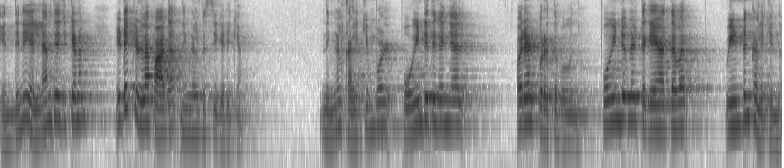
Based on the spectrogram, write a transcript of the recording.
എന്തിനെ എല്ലാം ത്യജിക്കണം? ഇടയ്ക്കുള്ള പാത നിങ്ങൾക്ക് സ്വീകരിക്കാം. നിങ്ങൾ കളിക്കുമ്പോൾ പോയിന്റ് തികഞ്ഞാൽ ഒരാൾ പുറത്തു പോകുന്നു. പോയിന്റുകൾ തികയാത്തവർ വീണ്ടും കളിക്കുന്നു.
